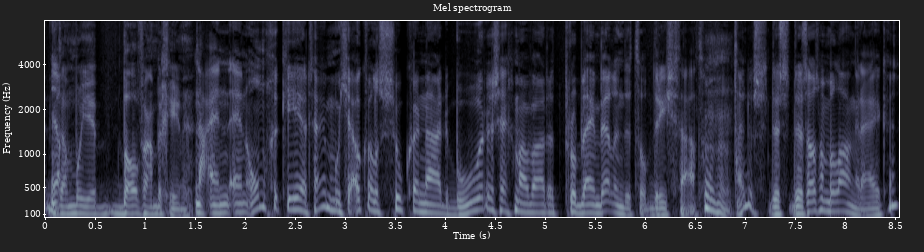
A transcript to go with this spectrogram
dan moet je bovenaan beginnen. Nou, en, en omgekeerd moet je ook wel eens zoeken naar de boeren, zeg maar, waar het probleem wel in de top 3 staat. Mhm. dus, dus, dus dat is een belangrijke.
